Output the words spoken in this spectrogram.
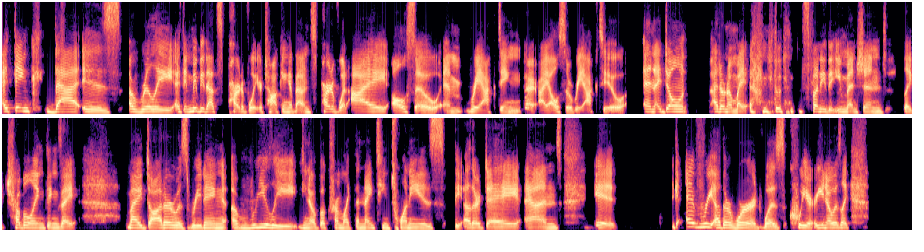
I think that is a really I think maybe that's part of what you're talking about and it's part of what I also am reacting I- I also react to. And I don't I don't know my it's funny that you mentioned like troubling things. I my daughter was reading a really you know book from like the 1920s the other day and it like every other word was queer you know it was like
